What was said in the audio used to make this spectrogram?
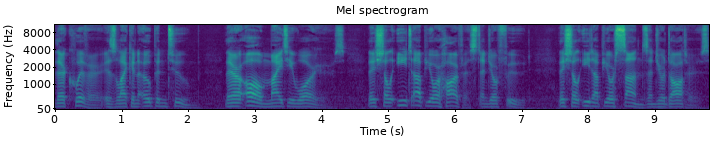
Their quiver is like an open tomb. They are all mighty warriors. They shall eat up your harvest and your food. They shall eat up your sons and your daughters.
